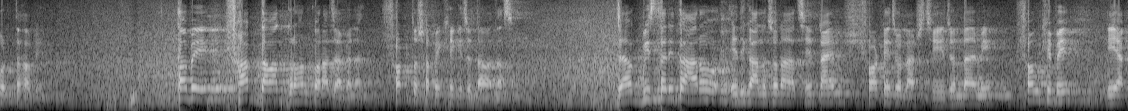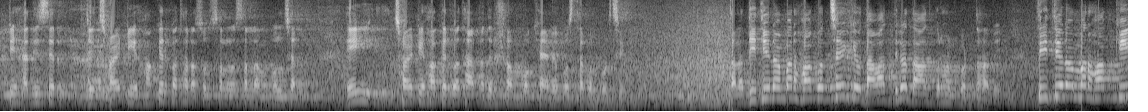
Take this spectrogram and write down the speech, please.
করতে হবে। তবে সব দাওয়াত গ্রহণ করা যাবে না, শর্ত সাপেক্ষে কিছু দাওয়াত আছে। যাই হোক, বিস্তারিত আরও এদিকে আলোচনা আছে টাইম শর্টে চলে আসছে। এই জন্য আমি সংক্ষেপে এই একটি হাদিসের যে ছয়টি হকের কথা রাসুল সাল্লাহ সাল্লাম বলছেন, এই ছয়টি হকের কথা আপনাদের সম্মুখে আমি উপস্থাপন করছি। তাহলে দ্বিতীয় নম্বর হক হচ্ছে কেউ দাওয়াত দিলে দাওয়াত গ্রহণ করতে হবে। তৃতীয় নম্বর হক কি?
